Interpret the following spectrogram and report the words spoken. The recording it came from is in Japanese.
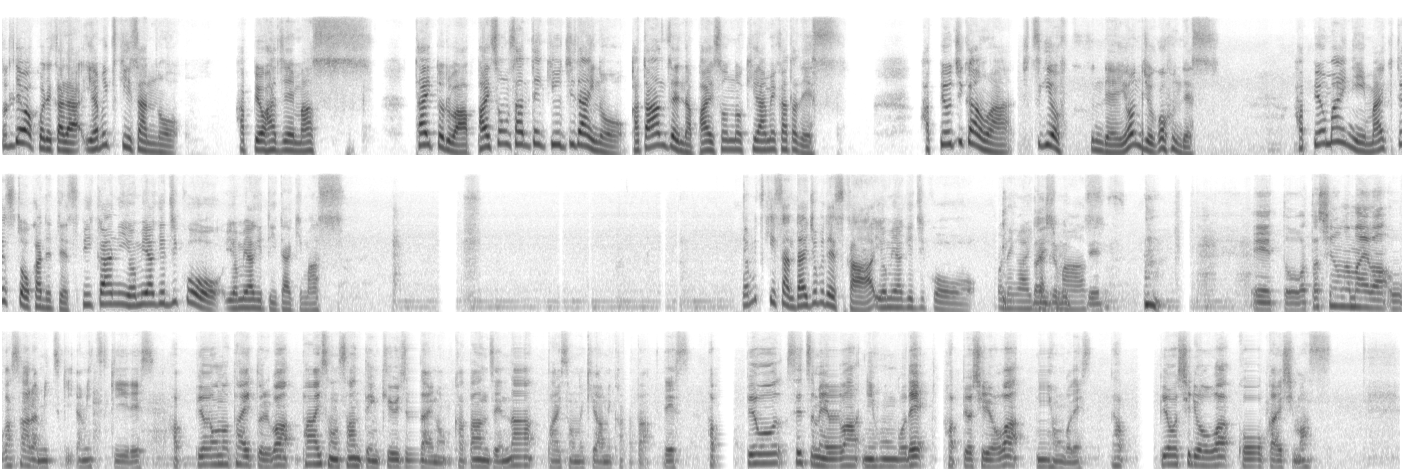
それではこれからヤミツキーさんの発表を始めます。タイトルは Python3.9 時代の型安全な Python の極め方です。発表時間は質疑を含んで45分です。発表前にマイクテストを兼ねてスピーカーに読み上げ事項を読み上げていただきます。ヤミツキーさん大丈夫ですか？読み上げ事項をお願いいたします。えっと、私の名前は小笠原美月、あ美月です。発表のタイトルは Python3.9 時代の型安全な Python の極め方です。発表説明は日本語で、発表資料は日本語です。発表資料は公開します。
